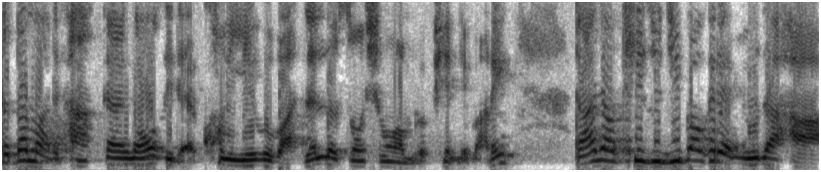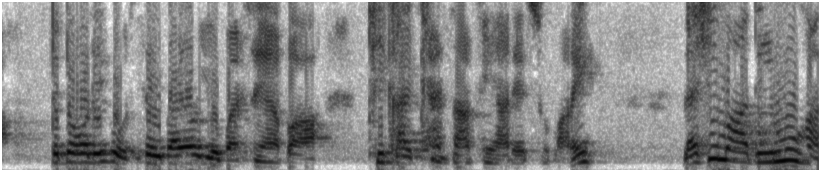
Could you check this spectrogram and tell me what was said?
တသက်မှတစ်ခါကံကောင်းစီတဲ့အခွင့်အရေးကိုပါလက်လွတ်ဆုံးရှုံးအောင်လို့ဖြစ်နေပါတယ်ဒါကြောင့်ထီစုကြီးပေါက်ခဲ့တဲ့မျိုးသားဟာတော်တော်လေးကိုစိတ်ပိုင်းရောရုပ်ပိုင်းဆိုင်ရာပါထိခိုက်ခံစားခဲ့ရတယ်ဆိုပါတယ်လက်ရှိမှာဒီမှုဟာ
